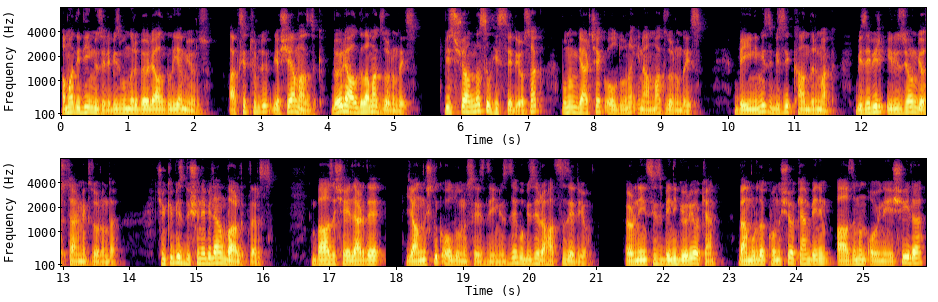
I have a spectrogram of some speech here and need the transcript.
Ama dediğim üzere biz bunları böyle algılayamıyoruz. Aksi türlü yaşayamazdık. Böyle algılamak zorundayız. Biz şu an nasıl hissediyorsak bunun gerçek olduğuna inanmak zorundayız. Beynimiz bizi kandırmak, bize bir illüzyon göstermek zorunda. Çünkü biz düşünebilen varlıklarız. Bazı şeylerde yanlışlık olduğunu sezdiğimizde bu bizi rahatsız ediyor. Örneğin siz beni görüyorken, ben burada konuşuyorken benim ağzımın oynayışıyla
